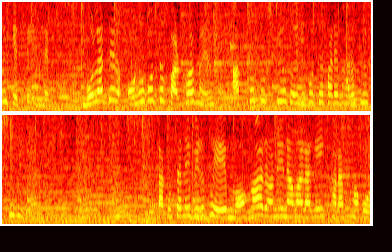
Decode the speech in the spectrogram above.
উইকেট পেয়েছেন। বোলারদের অনবদ্য পারফরমেন্স আত্মতুষ্টিও তৈরি করতে পারে ভারতীয় শিবিরে। পাকিস্তানের বিরুদ্ধে মহা রনে নামার আগেই খারাপ খবর।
